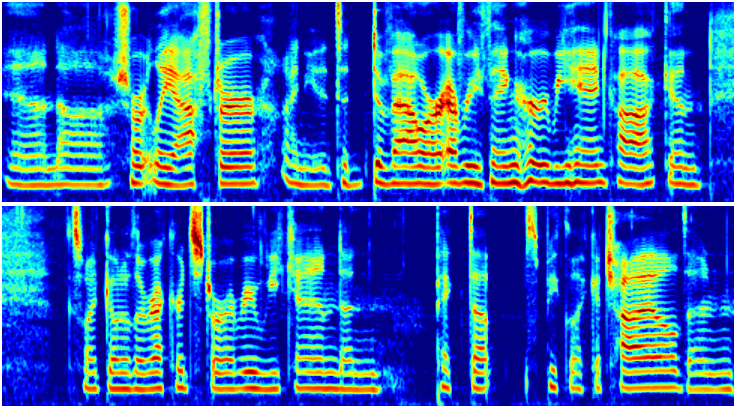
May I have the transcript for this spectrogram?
And uh, shortly after, I needed to devour everything Herbie Hancock. And so I'd go to the record store every weekend and picked up Speak Like a Child and,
